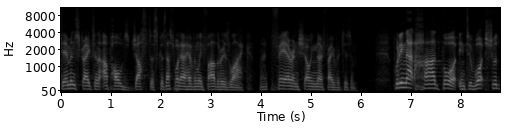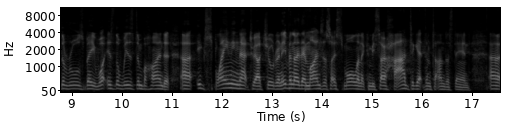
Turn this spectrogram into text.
demonstrates and upholds justice, because that's what our Heavenly Father is like, right? Fair and showing no favoritism. Putting that hard thought into what should the rules be, what is the wisdom behind it, uh, explaining that to our children, even though their minds are so small and it can be so hard to get them to understand. Uh,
